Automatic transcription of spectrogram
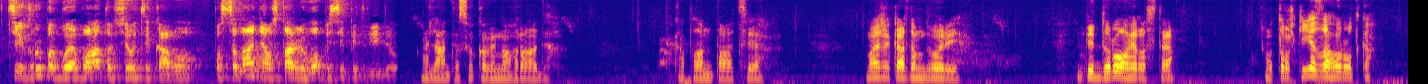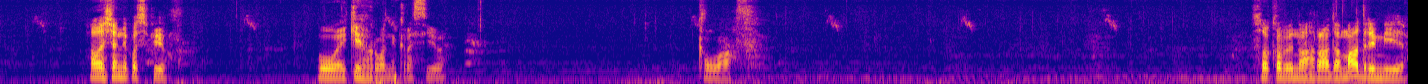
В цих групах буде багато всього цікавого. Посилання оставлю в описі під відео. Гляньте, скільки винограду. Така плантація. Майже в кожному дворі. І під дороги росте. От трошки є загородка, але ще не поспів. О, які грони красиві. Клас. Сока винограда, мадре мія.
